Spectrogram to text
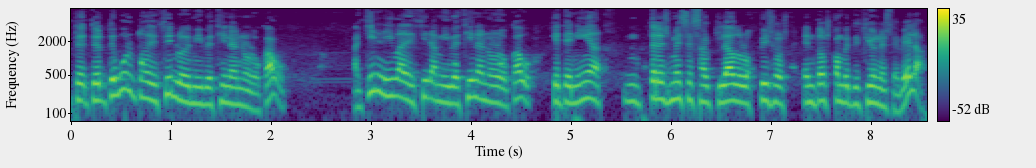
te, he vuelto a decir lo de mi vecina en Holocao. ¿A quién le iba a decir a mi vecina en Holocao que tenía tres meses alquilados los pisos en dos competiciones de vela?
